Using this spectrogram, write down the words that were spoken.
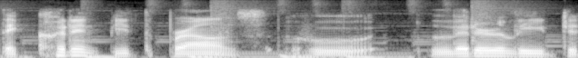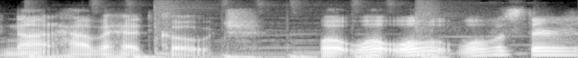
they couldn't beat the Browns, who literally did not have a head coach. What, what what what was their?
